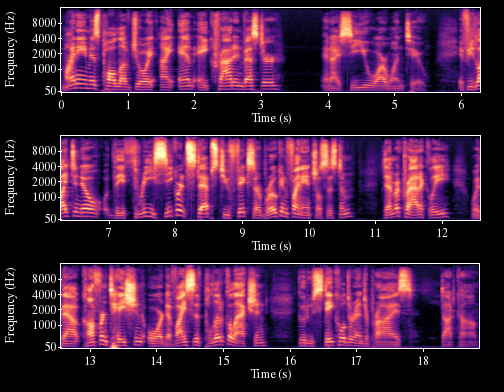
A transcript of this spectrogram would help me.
My name is Paul Lovejoy. I am a crowd investor, and I see you are one too. If you'd like to know the three secret steps to fix our broken financial system democratically without confrontation or divisive political action, go to stakeholderenterprise.com.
